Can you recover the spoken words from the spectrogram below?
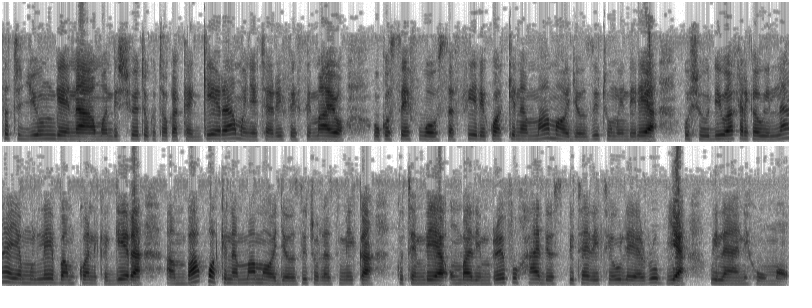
Sasa tujiunge na mwandishi wetu kutoka Kagera mwenye taarifa isemayo ukosefu wa usafiri kwa akina mama wajawazito umeendelea kushuhudiwa katika wilaya ya Muleba mkoani Kagera ambapo akina mama wajawazito lazimika kutembea umbali mrefu hadi hospitali teule ya Rubya wilayani humo.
